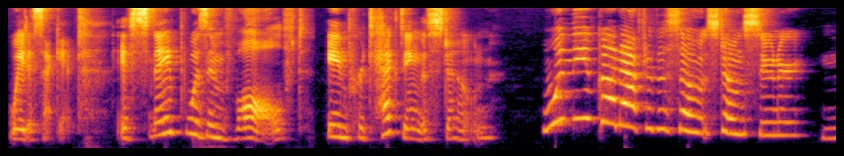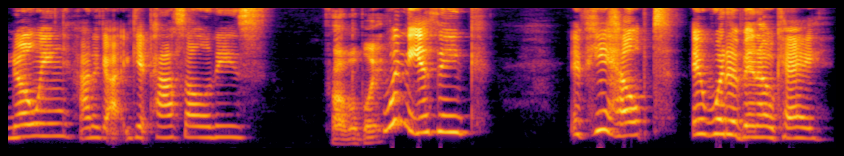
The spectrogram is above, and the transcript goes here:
wait a second. If Snape was involved in protecting the stone, wouldn't he have gone after the so- stone sooner, knowing how to get past all of these? Probably. Wouldn't you think? If he helped it would have been okay.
